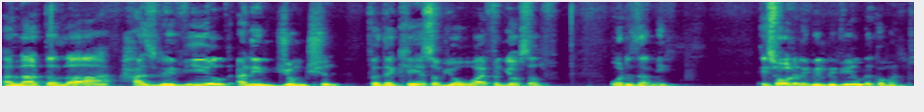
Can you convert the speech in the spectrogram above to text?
Allah Ta'ala has revealed an injunction for the case of your wife and yourself. What does that mean? It's already been revealed, the command.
